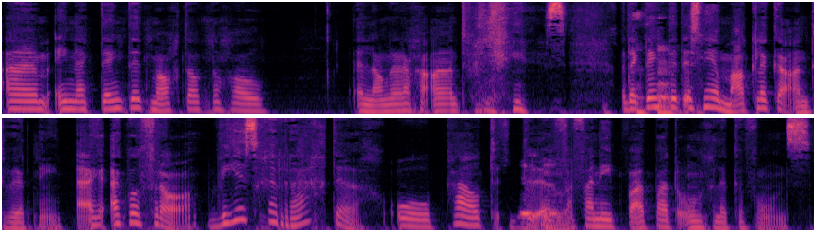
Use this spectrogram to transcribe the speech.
Ehm um, en ek dink dit mag dalk nogal 'n langerige antwoord wees. Want ek dink dit is nie 'n maklike antwoord nie. Ek ek wil vra, wie is geregtig op geld van die pad ongelukke fonds?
